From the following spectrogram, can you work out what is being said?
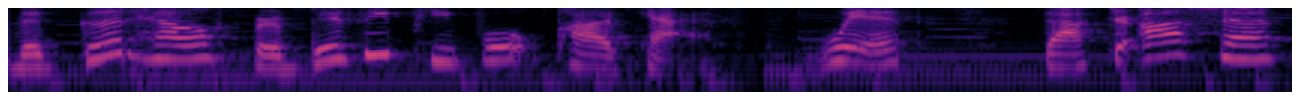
the Good Health for Busy People podcast with Dr. Asha.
